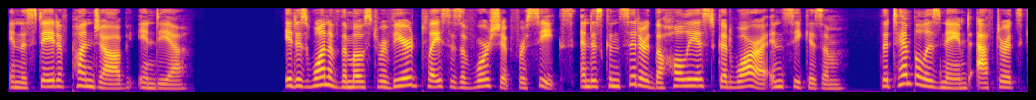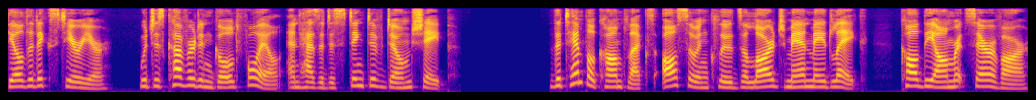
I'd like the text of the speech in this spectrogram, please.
in the state of Punjab, India. It is one of the most revered places of worship for Sikhs and is considered the holiest Gurdwara in Sikhism. The temple is named after its gilded exterior, which is covered in gold foil and has a distinctive dome shape. The temple complex also includes a large man made lake, called the Amrit Sarovar,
